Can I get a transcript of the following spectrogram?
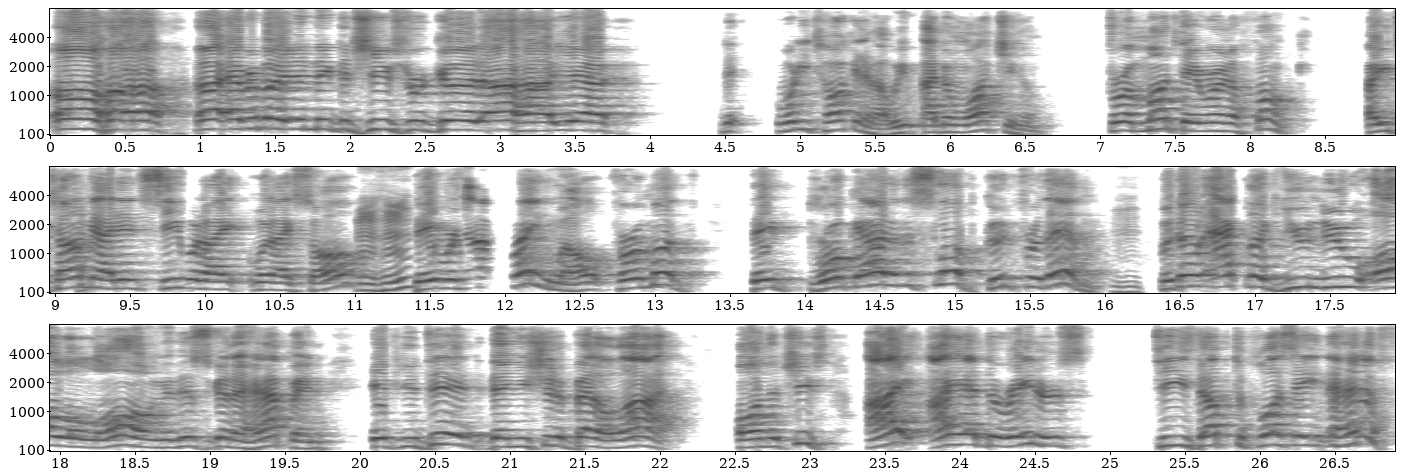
"Oh, uh, uh, everybody didn't think the Chiefs were good." Uh, yeah. What are you talking about? We I've been watching them for a month. They were in a funk. Are you telling me I didn't see what I what I saw? Mm-hmm. They were not playing well for a month. They broke out of the slump. Good for them. Mm-hmm. But don't act like you knew all along that this is going to happen. If you did, then you should have bet a lot on the Chiefs. I I had the Raiders teased up to plus eight and a half.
